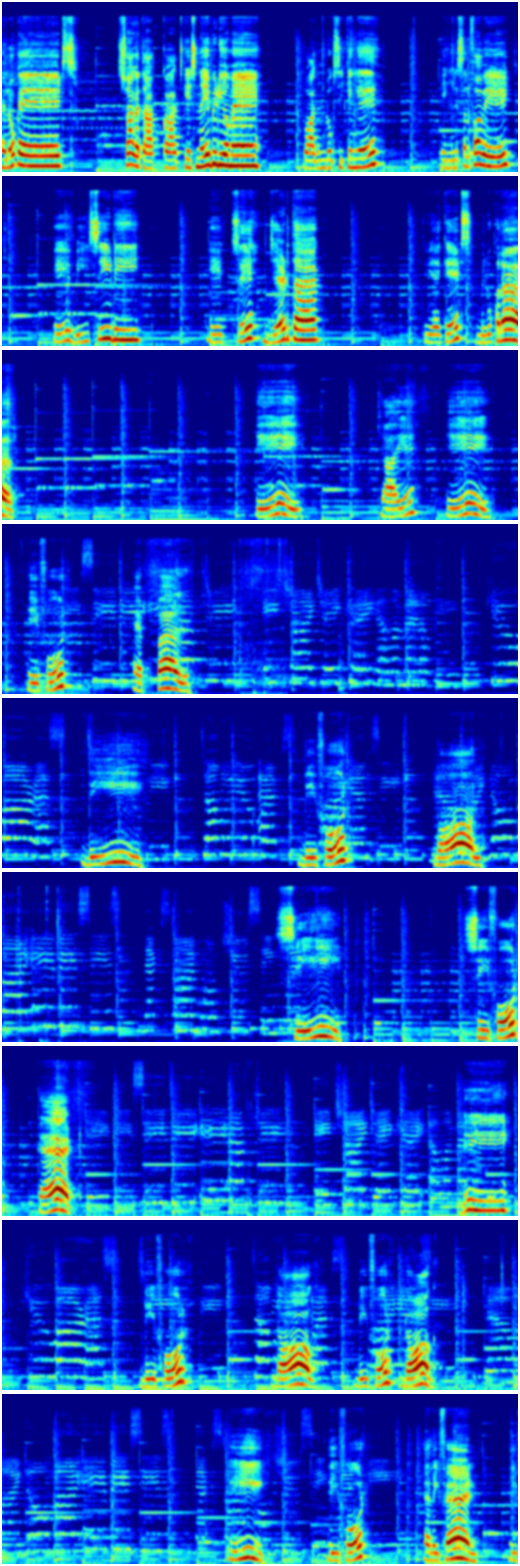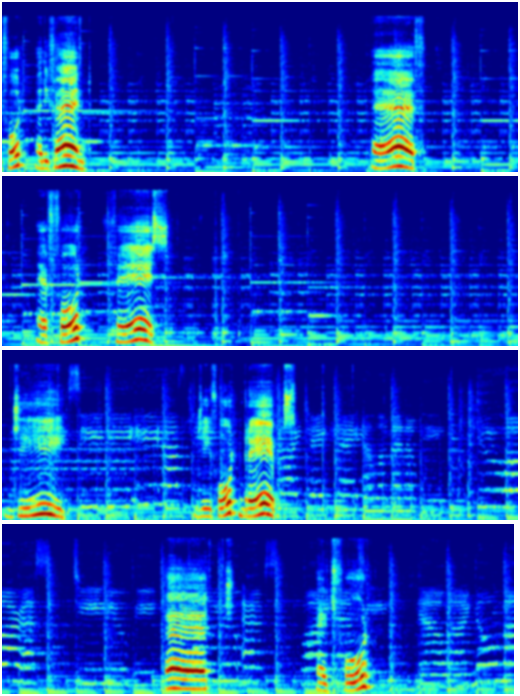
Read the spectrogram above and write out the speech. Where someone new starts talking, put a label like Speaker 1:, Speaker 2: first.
Speaker 1: Hello kids स्वागत है आपका आज के इस नए वीडियो में। तो आज हम लोग सीखेंगे English alphabet A B C D एक से जेड तक। तो यह किड्स ब्लू कलर ए क्या है A A for apple B B for ball C C for cat D D for dog D for dog E. E for elephant. E for elephant. F. F for face. G. G for grapes. H, H4,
